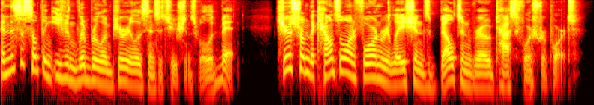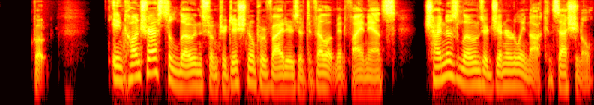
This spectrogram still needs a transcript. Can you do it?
And this is something even liberal imperialist institutions will admit. Here's from the Council on Foreign Relations Belt and Road Task Force report. Quote, in contrast to loans from traditional providers of development finance, China's loans are generally not concessional,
